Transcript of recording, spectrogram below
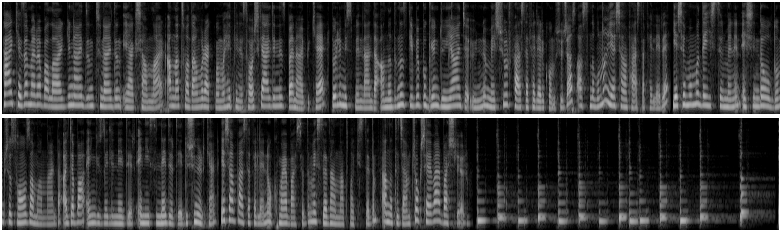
Herkese merhabalar, günaydın, tünaydın, iyi akşamlar. Anlatmadan bırakmama hepiniz hoş geldiniz. Ben Aybüke. Bölüm isminden de anladığınız gibi bugün dünyaca ünlü meşhur felsefeleri konuşacağız. Aslında bunlar yaşam felsefeleri. Yaşamımı değiştirmenin eşinde olduğum şu son zamanlarda acaba en güzeli nedir, en iyisi nedir diye düşünürken yaşam felsefelerini okumaya başladım ve size de anlatmak istedim. Anlatacağım çok şey var, başlıyorum.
